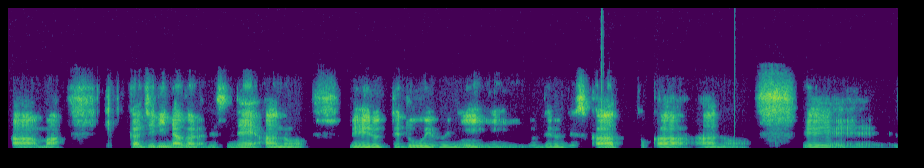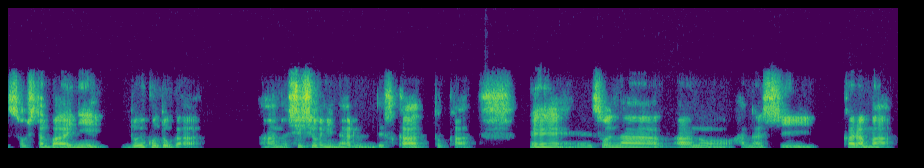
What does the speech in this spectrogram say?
あまあ、聞かじりながらですね、あの、メールってどういうふうに読んでるんですか？とか、あの、えー、そうした場合に、どういうことが、あの、支障になるんですか？とか、えー、そんな、あの、話から、まあ、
